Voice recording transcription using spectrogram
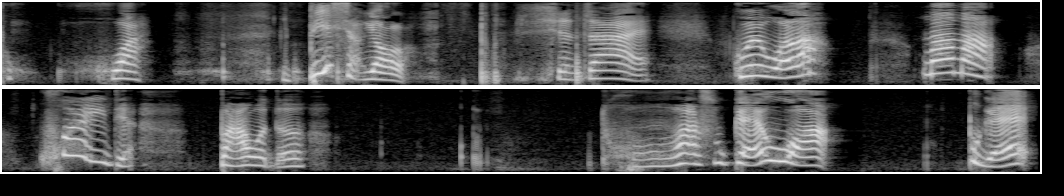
动画，你别想要了，现在归我了。妈妈，快一点，把我的童话书给我，不给。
